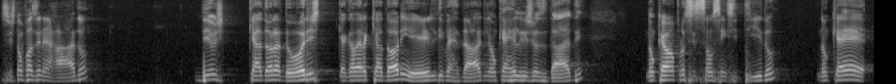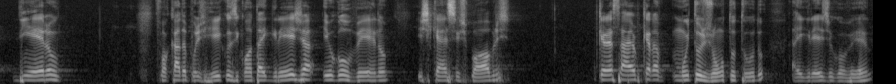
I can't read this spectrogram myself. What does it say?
vocês estão fazendo errado. Deus quer adoradores, que a galera que adore Ele de verdade, não quer religiosidade, não quer uma procissão sem sentido, não quer dinheiro focado para os ricos, enquanto a igreja e o governo esquecem os pobres. Porque nessa época era muito junto tudo, a igreja e o governo.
